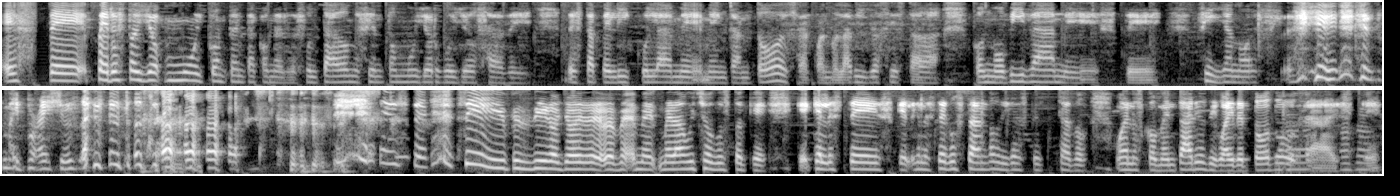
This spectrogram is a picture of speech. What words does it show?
este, pero estoy yo muy contenta con el resultado, me siento muy orgullosa de, de esta película, me, me encantó, o sea, cuando la vi yo así estaba conmovida, me, este, sí, ya no es, es my precious. Entonces, este, sí, pues digo, yo eh, me, me, da mucho gusto que, que, le estés, que, le esté gustando, digas que he escuchado buenos comentarios, digo, hay de todo, o sea, este,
